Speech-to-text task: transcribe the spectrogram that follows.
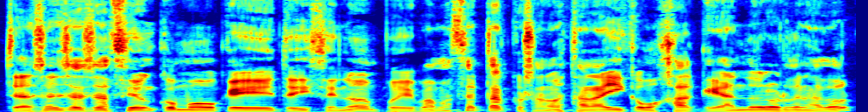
Te da esa sensación como que te dicen, no, pues vamos a hacer tal cosa, ¿no? Están ahí como hackeando el ordenador.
